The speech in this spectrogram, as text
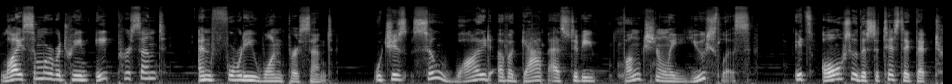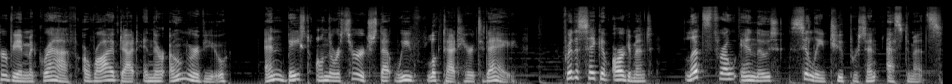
lies somewhere between 8% and 41%, which is so wide of a gap as to be functionally useless. It's also the statistic that Turvey and McGrath arrived at in their own review, and based on the research that we've looked at here today. For the sake of argument, let's throw in those silly 2% estimates.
